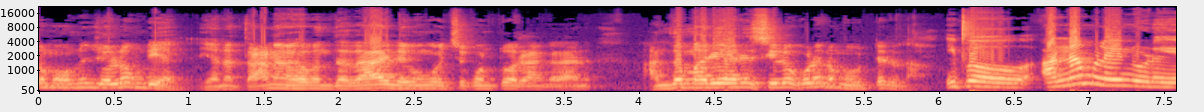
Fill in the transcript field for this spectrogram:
நம்ம ஒன்றும் சொல்ல முடியாது. ஏன்னா தானாக வந்ததா இல்லை இவங்க வச்சு கொண்டு வராங்களான்னு அந்த மாதிரி அரசியலை கூட நம்ம விட்டுடலாம். இப்போ அண்ணாமலையினுடைய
